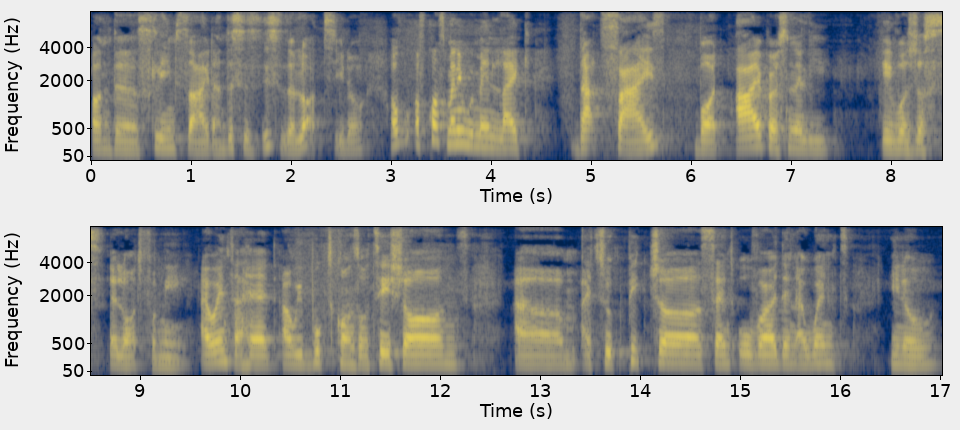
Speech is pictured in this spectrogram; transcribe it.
on the slim side. And this is, this is a lot, you know. Of, of course, many women like that size. But I personally, it was just a lot for me. I went ahead and we booked consultations. Um, I took pictures, sent over. Then I went, you know,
